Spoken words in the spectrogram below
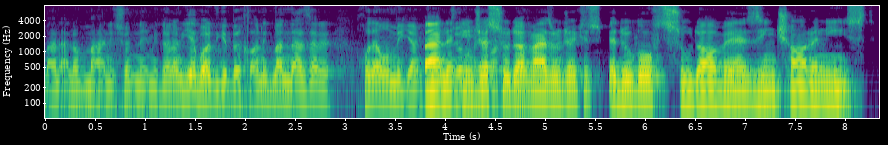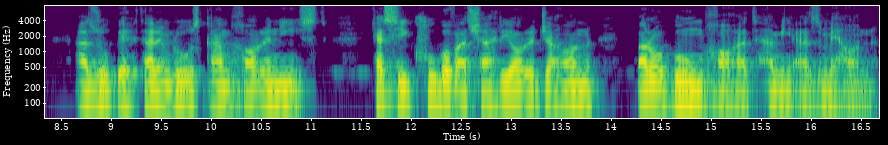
من الان معنیشو نمی‌دانم یه بار دیگه بخوانید من نظر خودمو میگم بله اونجا اینجا سودابه از اونجا که بدو گفت سودابه زین چاره نیست. از او بهتر امروز غمخواره نیست. کسی کو بود شهریار جهان برا بوم خواهد همی از مهان.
